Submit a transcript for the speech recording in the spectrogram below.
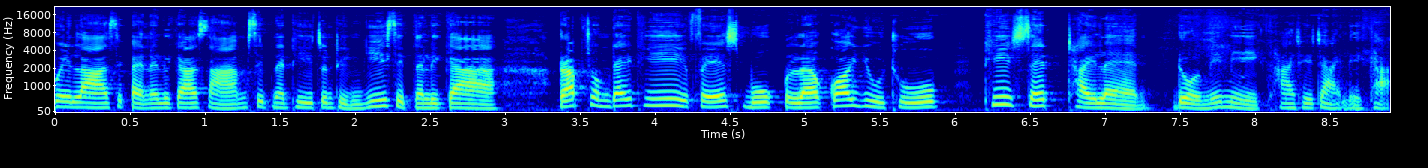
เวลา 18นาฬิกา30 นาทีจนถึง 20นาฬิการับชมได้ที่ Facebook แล้วก็ YouTube ที่ Set Thailand โดยไม่มีค่าใช้จ่ายเลยค่ะ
